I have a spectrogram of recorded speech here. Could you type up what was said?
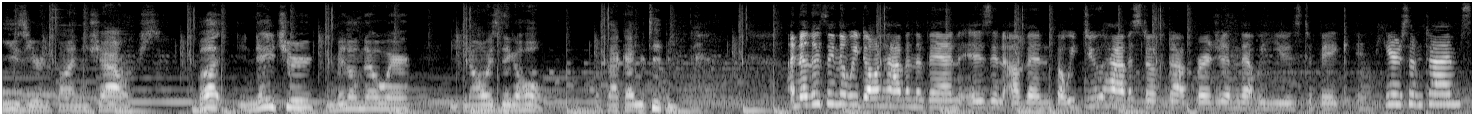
easier to find than showers. But in nature, in the middle of nowhere, you can always dig a hole. But back out your teepee. Another thing that we don't have in the van is an oven, but we do have a stovetop version that we use to bake in here sometimes.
